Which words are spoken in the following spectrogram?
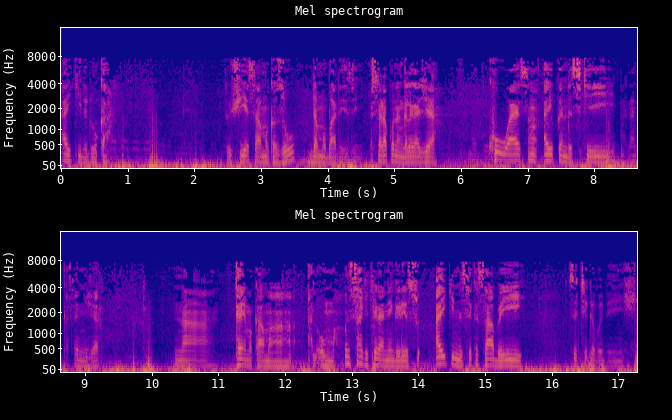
aiki da doka. To shi ya muka zo don mu ba da izini. Sarakunan gargajiya kowa ya san ayyukan da suke yi a nan ƙasar nijar na taimaka ma al'umma. Mun sake kira ne gare su aikin da suka saba yi su ci gaba da yin shi.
